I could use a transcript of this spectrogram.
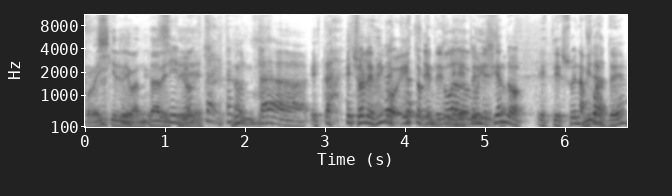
por ahí quiere levantar Sí, este. ¿no? Está, está con- está- está- Yo les digo, esto que te, les estoy diciendo este, suena fuerte. ¿eh?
